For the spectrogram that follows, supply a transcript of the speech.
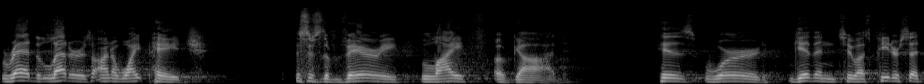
red letters on a white page. This is the very life of God. His word given to us. Peter said,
